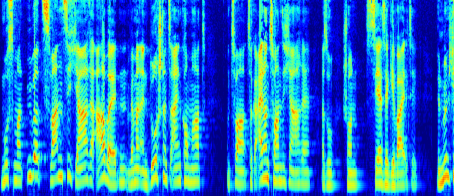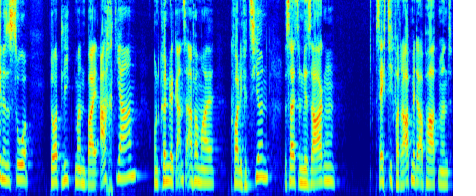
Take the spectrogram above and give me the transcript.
muss man über 20 Jahre arbeiten, wenn man ein Durchschnittseinkommen hat, und zwar ca. 21 Jahre, also schon sehr, sehr gewaltig. In München ist es so, dort liegt man bei 8 Jahren und können wir ganz einfach mal qualifizieren. Das heißt, wenn wir sagen, 60 Quadratmeter Apartment,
